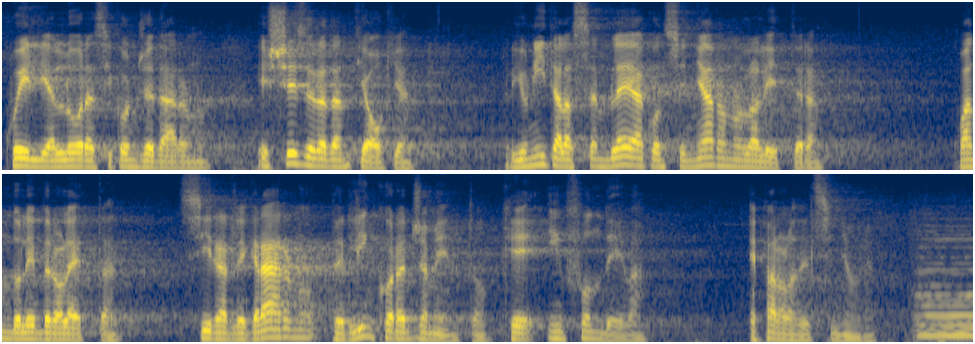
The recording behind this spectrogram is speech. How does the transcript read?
Quelli allora si congedarono e scesero ad Antiochia. Riunita l'assemblea consegnarono la lettera. Quando l'ebbero letta, si rallegrarono per l'incoraggiamento che infondeva. È parola del Signore.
